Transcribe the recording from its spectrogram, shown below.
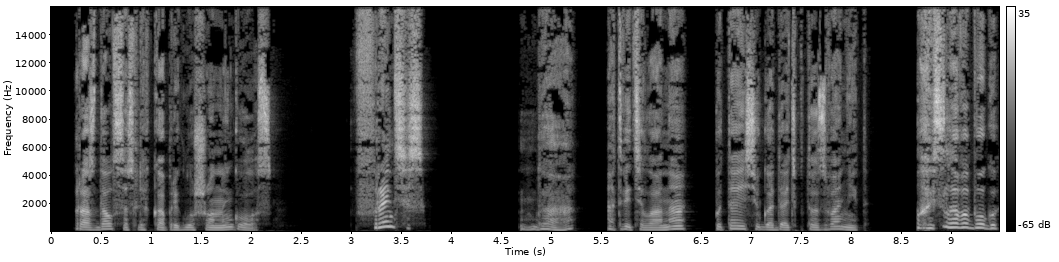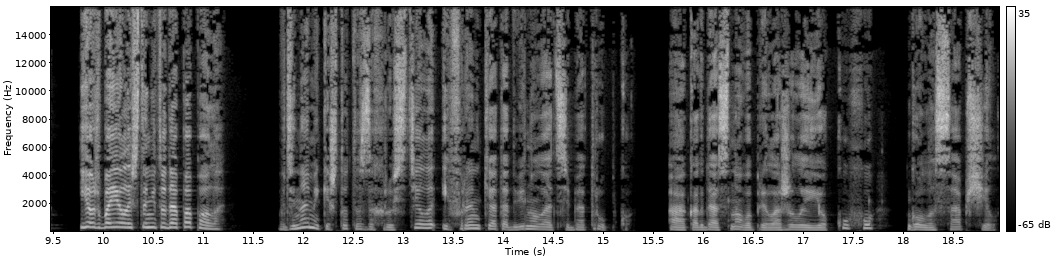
— раздался слегка приглушенный голос. «Фрэнсис?» «Да», — ответила она, пытаясь угадать, кто звонит. «Ой, слава богу, я уж боялась, что не туда попала». В динамике что-то захрустело, и Фрэнки отодвинула от себя трубку. А когда снова приложила ее к уху, голос сообщил.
